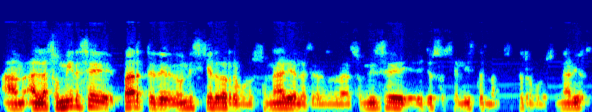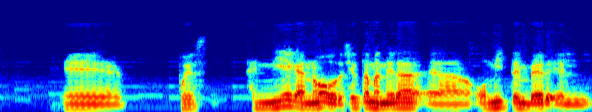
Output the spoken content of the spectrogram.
al asumirse parte de, una izquierda revolucionaria, al, asumirse ellos socialistas, marxistas revolucionarios, eh, pues se niega, ¿no? O de cierta manera eh, omiten ver el,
